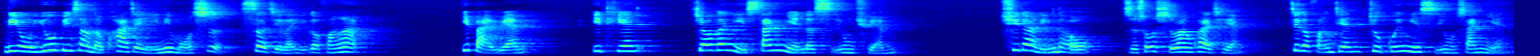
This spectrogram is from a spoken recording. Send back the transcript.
利用 UB 上的跨界盈利模式设计了一个方案：一百元一天，交给你三年的使用权，去掉零头，只收十万块钱，这个房间就归你使用三年，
